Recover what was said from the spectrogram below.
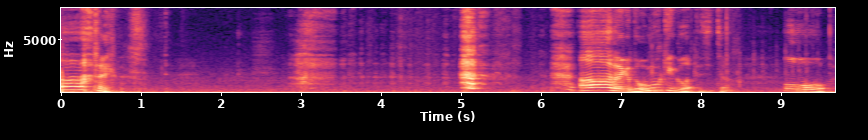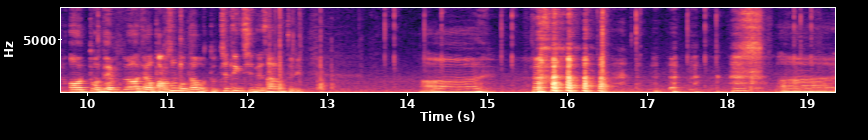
아, 나 이거. 아, 나 이거 너무 웃긴 것 같아, 진짜. 어, 어, 또 내, 아, 내가 방송 본다고 또 채팅 치네, 사람들이. 아. 아.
